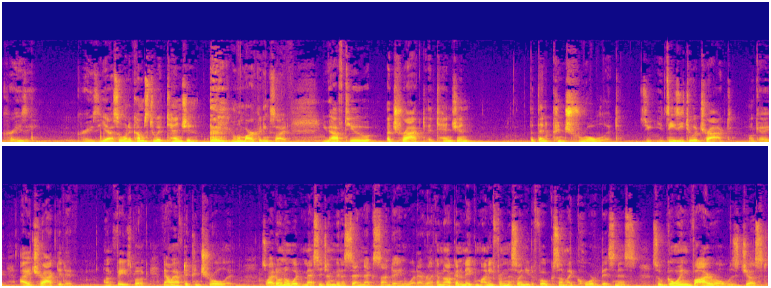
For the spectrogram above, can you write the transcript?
crazy crazy yeah so when it comes to attention on the marketing side you have to attract attention but then control it so it's easy to attract okay i attracted it on facebook now i have to control it so i don't know what message i'm going to send next sunday and whatever like i'm not going to make money from this so i need to focus on my core business so going viral was just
